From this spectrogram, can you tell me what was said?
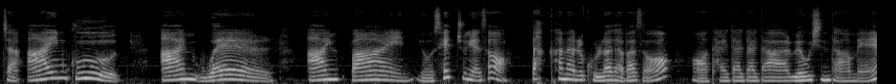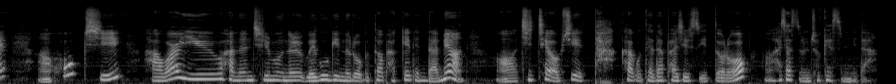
자, I'm good, I'm well, I'm fine. 요 셋 중에서 딱 하나를 골라 잡아서 어, 달달달달 외우신 다음에 어, 혹시 How are you? 하는 질문을 외국인으로부터 받게 된다면 어, 지체 없이 탁 하고 대답하실 수 있도록 어, 하셨으면 좋겠습니다.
